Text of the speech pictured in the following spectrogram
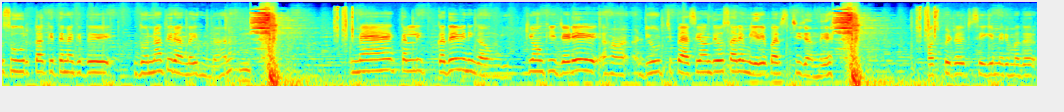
ਕਸੂਰ ਤਾਂ ਕਿਤੇ ਨਾ ਕਿਤੇ ਦੋਨਾਂ ਧਿਰਾਂ ਦਾ ਹੀ ਹੁੰਦਾ ਹੈ ਮੈਂ ਕੱਲੀ ਕਦੇ ਵੀ ਨਹੀਂ ਗਾਉਂਗੀ, ਕਿਉਂਕਿ ਜਿਹੜੇ, ਹਾਂ ਡਿਊਟ 'ਚ ਪੈਸੇ ਆਉਂਦੇ, ਉਹ ਸਾਰੇ ਮੇਰੇ ਪਰਸ 'ਚ ਹੀ ਜਾਂਦੇ ਆ। ਹਸਪੀਟਲ 'ਚ ਸੀਗੇ ਮੇਰੇ ਮਦਰ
